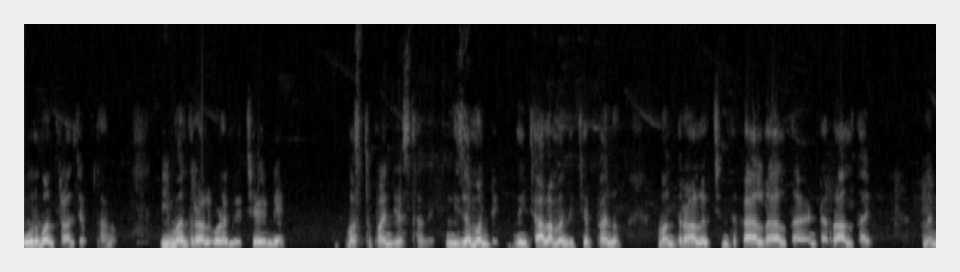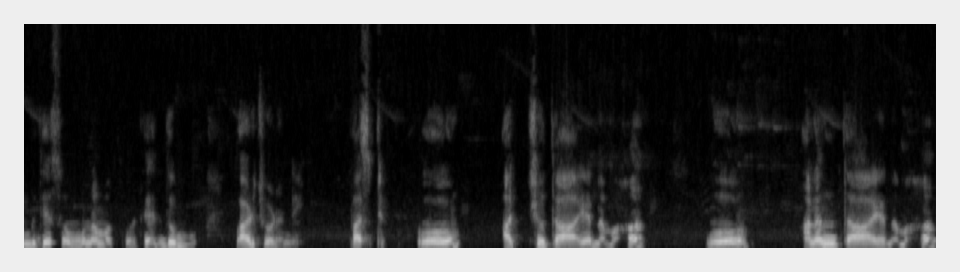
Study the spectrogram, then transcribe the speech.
మూడు మంత్రాలు చెప్తాను. ఈ మంత్రాలు కూడా మీరు చేయండి. మస్తు పని చేస్తుంది. నిజమండి. నేను చాలామందికి చెప్పాను మంత్రాలు చింతకాయలు రాలుతాయంటే రాలుతాయి. నమ్మితే సొమ్ము నమ్మకపోతే దుమ్ము. వాడు చూడండి. ఫస్ట్ ఓం అచ్యుతాయ నమ. ఓం అనంతాయ నమ.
